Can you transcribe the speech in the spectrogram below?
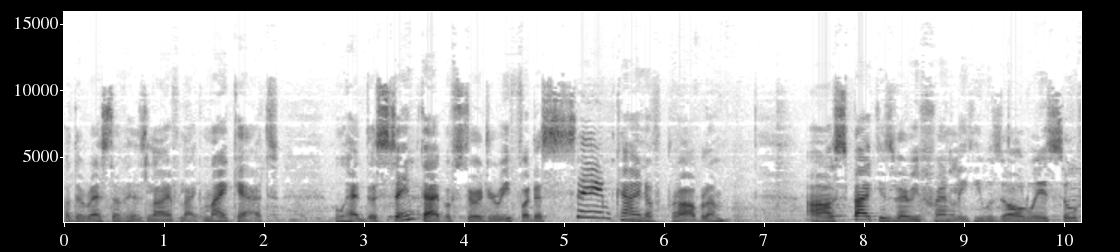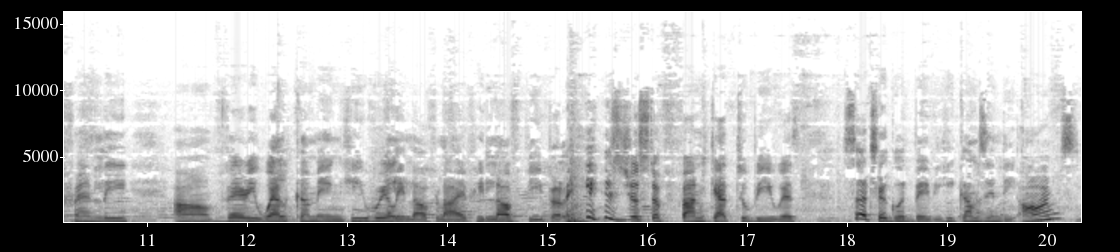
for the rest of his life, like my cat, who had the same type of surgery for the same kind of problem. Uh, Spike is very friendly. He was always so friendly uh, very welcoming. He really loved life. He loved people. He's just a fun cat to be with. Such a good baby. He comes in the arms.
